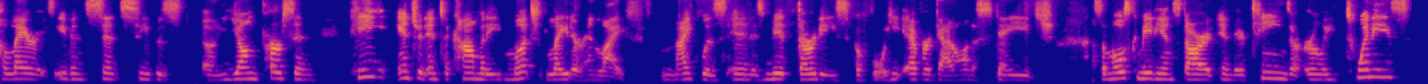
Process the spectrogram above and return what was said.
hilarious, even since he was a young person. He entered into comedy much later in life. Mike was in his mid 30s before he ever got on a stage. So most comedians start in their teens or early 20s.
